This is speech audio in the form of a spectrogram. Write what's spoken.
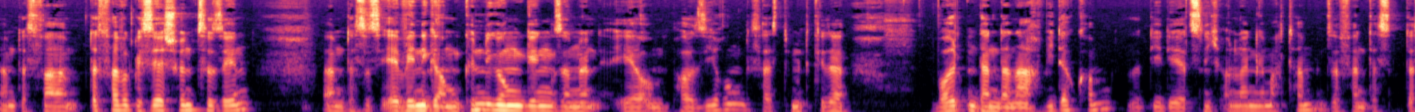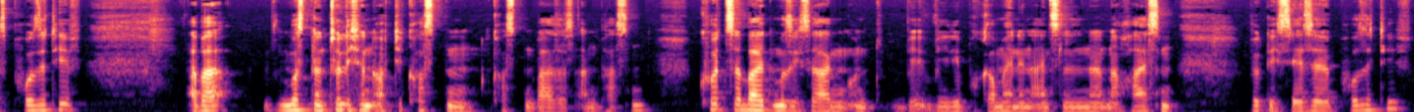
Ähm, das, war, das war wirklich sehr schön zu sehen, ähm, dass es eher weniger um Kündigungen ging, sondern eher um Pausierung. Das heißt, die Mitglieder wollten dann danach wiederkommen, die, die jetzt nicht online gemacht haben. Insofern das, das positiv. Aber mussten natürlich dann auch die Kosten, Kostenbasis anpassen. Kurzarbeit, muss ich sagen, und wie, wie die Programme in den einzelnen Ländern auch heißen, wirklich sehr, sehr positiv.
